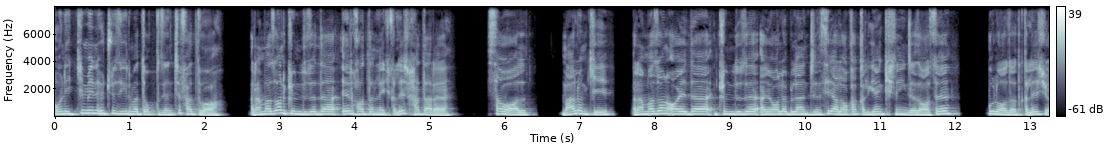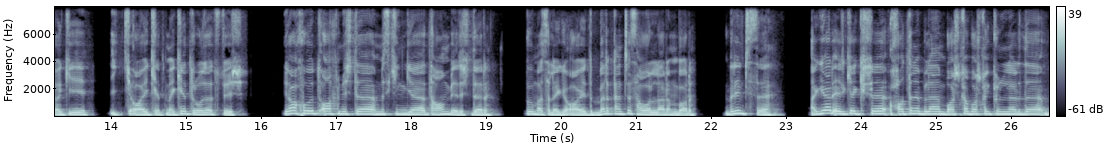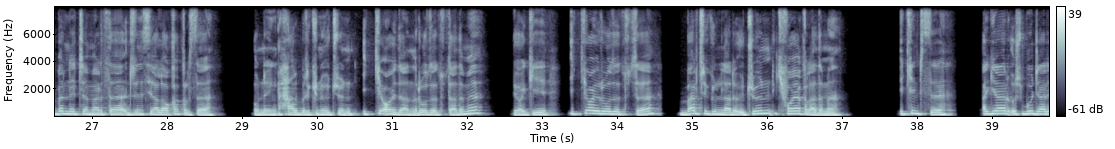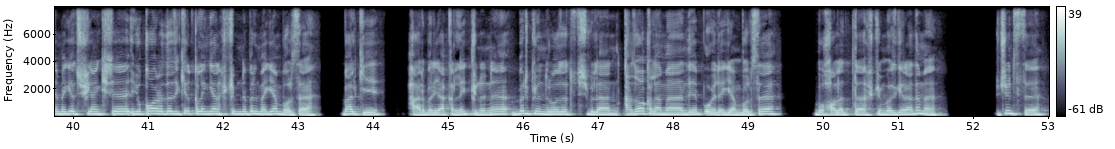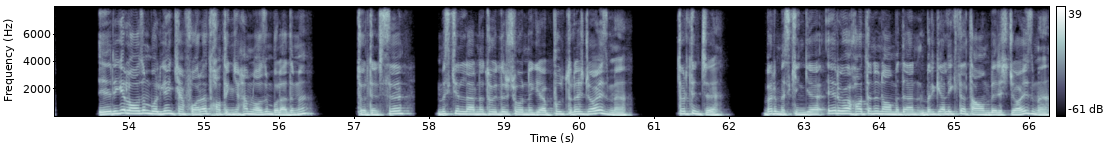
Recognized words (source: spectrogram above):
12329-fatvo. Ramazon kunduzida er-xotinlik qilish xatari. Savol: Ma'lumki, Ramazon oyida kunduzi ayoli bilan jinsiy aloqa qilgan kishining jazosi pul ozod qilish yoki 2 oy ketma-ket roza tutish yoxud 60 ta miskinga taom berishdir. Bu masalaga oid bir qancha savollarim bor. Birinchisi, agar erkak kishi xotini bilan boshqa-boshqa kunlarda bir necha marta jinsiy aloqa qilsa, uning har bir kuni uchun 2 oydan roza tutadimi yoki 2 oy roza tutsa, barcha kunlari uchun kifoya qiladimi? Ikkinchisi, agar ushbu jarimaga tushgan kishi yuqorida zikr qilingan hukmni bilmagan bo'lsa, balki har bir yaqinlik kunini bir kun roza tutish bilan qazo qilaman deb o'ylagan bo'lsa, bu holatda hukm o'zgaradimi? Uchinchisi, eriga lozim bo'lgan kaforat xotinga ham lozim bo'ladimi? To'rtinchisi, miskinlarni to'ydirish o'rniga pul to'lash joizmi? 4. bir miskinga er va xotini nomidan birgalikda taom berish joizmi?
